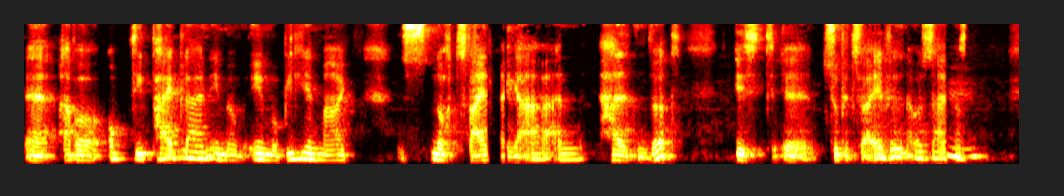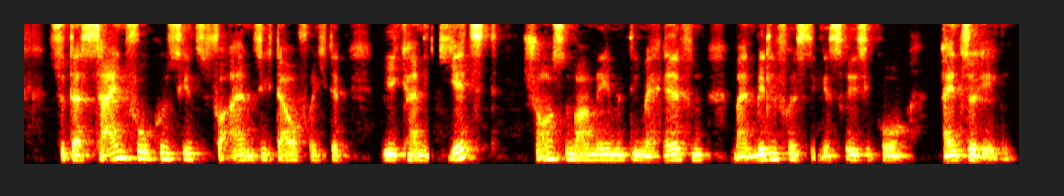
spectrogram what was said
Äh, aber ob die Pipeline im Immobilienmarkt noch zwei, drei Jahre anhalten wird, ist äh, zu bezweifeln aus seiner Sicht. Sodass sein Fokus jetzt vor allem sich darauf richtet, wie kann ich jetzt Chancen wahrnehmen, die mir helfen, mein mittelfristiges Risiko einzuhegen.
